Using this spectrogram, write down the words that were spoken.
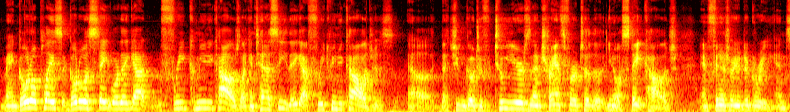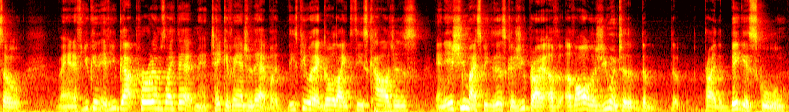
man, go to a place, go to a state where they got free community college. Like in Tennessee, they got free community colleges uh, that you can go to for two years and then transfer to the you know a state college and finish your degree. And so, man, if you can, if you got programs like that, man, take advantage of that. But these people that go like these colleges, and Ish, you might speak to this because you probably of, of all of us, you went to the, the, the probably the biggest school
